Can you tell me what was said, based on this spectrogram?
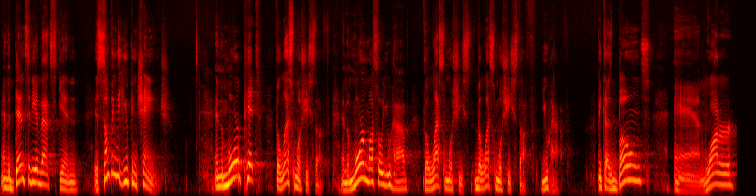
and the density of that skin is something that you can change. And the more pit, the less mushy stuff. And the more muscle you have, the less mushy, the less mushy stuff you have. Because bones and water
